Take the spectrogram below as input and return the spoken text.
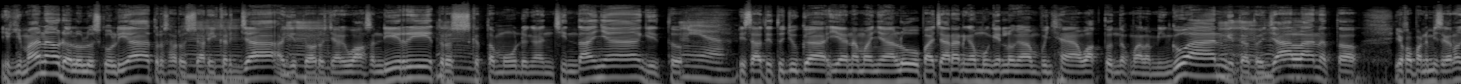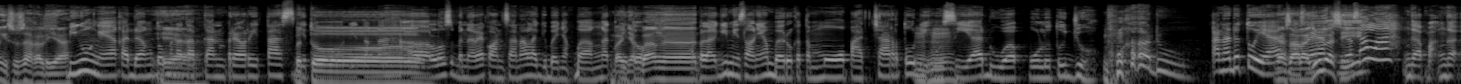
ya gimana udah lulus kuliah terus harus cari Hmm. kerja gitu harus nyari uang sendiri terus ketemu dengan cintanya gitu Iya. di saat itu juga ya namanya lu pacaran nggak mungkin lu nggak punya waktu untuk malam mingguan gitu atau jalan atau ya kalau pandemi sekarang lagi susah kali ya bingung ya kadang tuh Iya. menetapkan prioritas gitu Betul. di tengah eh, lo sebenarnya konsernya lagi banyak banget Banyak gitu. banget. Apalagi misalnya yang baru ketemu pacar tuh di usia 27. waduh Kan ada tuh ya. Nggak salah juga sih. Nggak salah. Pak nggak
